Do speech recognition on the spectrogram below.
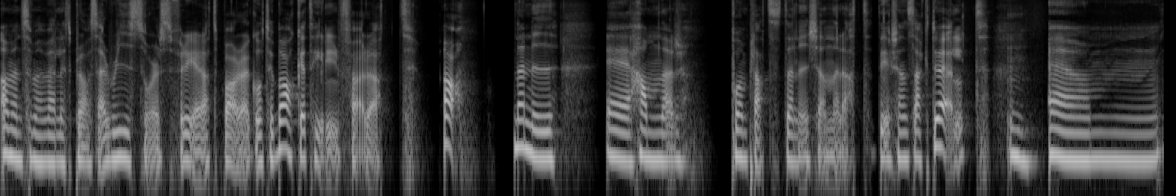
ja, men som en väldigt bra så resource för er att bara gå tillbaka till för att ja, när ni eh, hamnar på en plats där ni känner att det känns aktuellt. Mm. Um,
